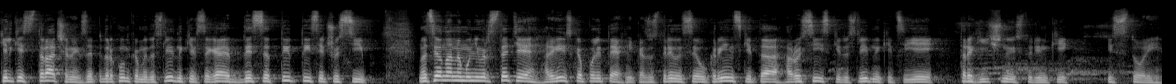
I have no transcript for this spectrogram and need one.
Кількість страчених за підрахунками дослідників сягає 10 тисяч осіб. В Національному університеті Львівська політехніка зустрілися українські та російські дослідники цієї трагічної сторінки історії.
